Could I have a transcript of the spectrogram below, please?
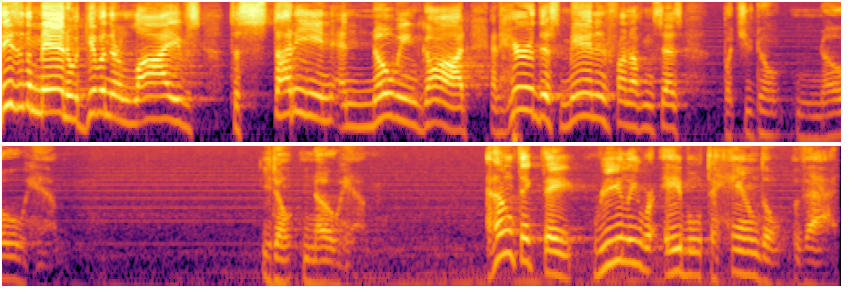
These are the men who had given their lives to studying and knowing God. And here this man in front of them says, But you don't know him. You don't know him. And I don't think they really were able to handle that.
